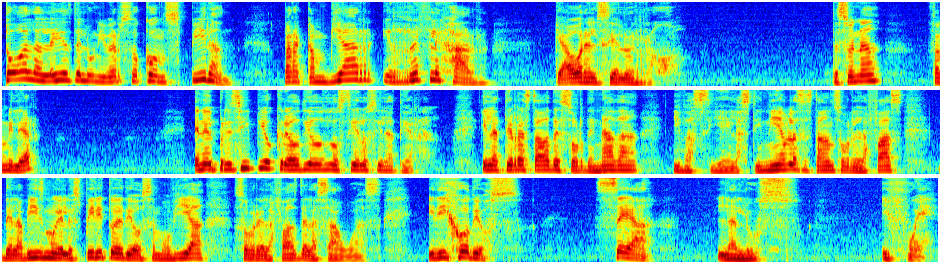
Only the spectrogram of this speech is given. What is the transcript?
todas las leyes del universo conspiran para cambiar y reflejar que ahora el cielo es rojo. ¿Te suena familiar? En el principio creó Dios los cielos y la tierra, y la tierra estaba desordenada y vacía, y las tinieblas estaban sobre la faz del abismo, y el Espíritu de Dios se movía sobre la faz de las aguas. Y dijo Dios, sea la luz. Y fue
